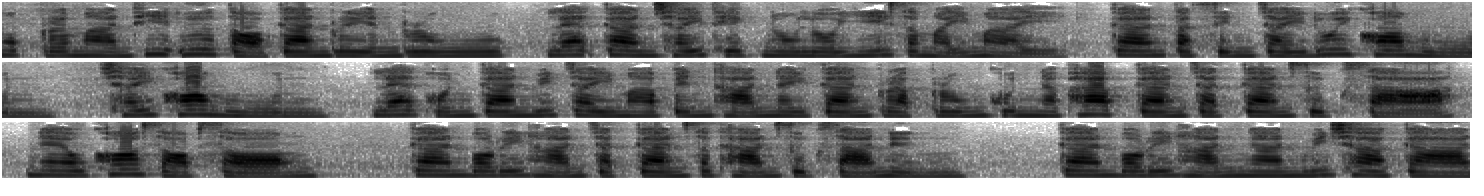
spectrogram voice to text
งบประมาณที่เอื้อต่อการเรียนรู้ และการใช้เทคโนโลยีสมัยใหม่ การตัดสินใจด้วยข้อมูล ใช้ข้อมูล และผลการวิจัยมาเป็นฐานในการปรับปรุงคุณภาพการจัดการศึกษา แนวข้อสอบ 2 การบริหารจัดการสถานศึกษาหนึ่งการบริหารงานวิชาการ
